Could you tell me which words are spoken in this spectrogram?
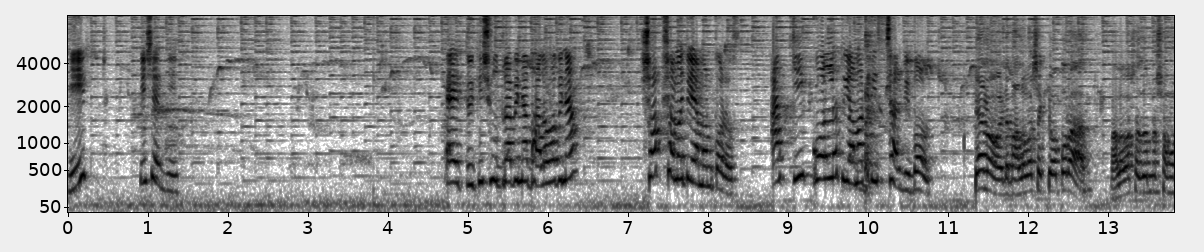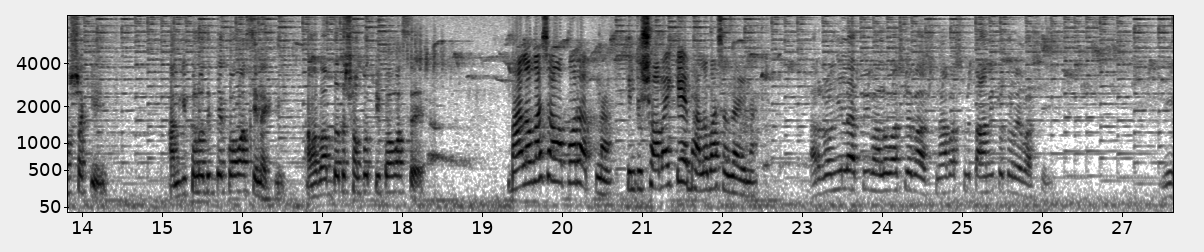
গিফট? কিসের গিফট? এই তুই কি শুধরাবি না ভালো হবি না? সব সময় তুই এমন করস। আর কি করলে তুই আমার পিস ছাড়বি বল? কেন? এটা ভালোবাসা কি অপরাধ? ভালোবাসার জন্য সমস্যা কি? আমি কি কোনো দিক দিয়ে কম আছি নাকি? আমার বাপদাদার সম্পত্তি কম আছে? ভালোবাসা অপরাধ না কিন্তু সবাইকে ভালোবাসা যায় না। আর রঙিলা তুই ভালোবাসলে বাস না বাসলে তো আমি তো তোরে বাসি। নে,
